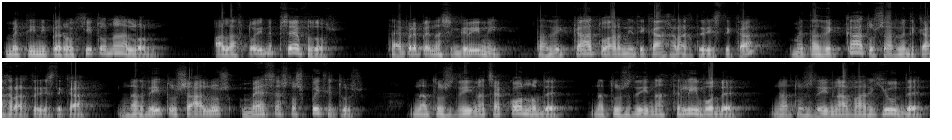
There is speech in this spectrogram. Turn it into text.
με την υπεροχή των άλλων. Αλλά αυτό είναι ψεύδος. Θα έπρεπε να συγκρίνει τα δικά του αρνητικά χαρακτηριστικά με τα δικά τους αρνητικά χαρακτηριστικά να δει τους άλλους μέσα στο σπίτι τους, να τους δει να τσακώνονται, να τους δει να θλίβονται, να τους δει να βαριούνται,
